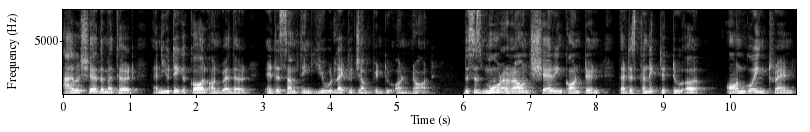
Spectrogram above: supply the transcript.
I will share the method and you take a call on whether it is something you would like to jump into or not. This is more around sharing content that is connected to a ongoing trend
